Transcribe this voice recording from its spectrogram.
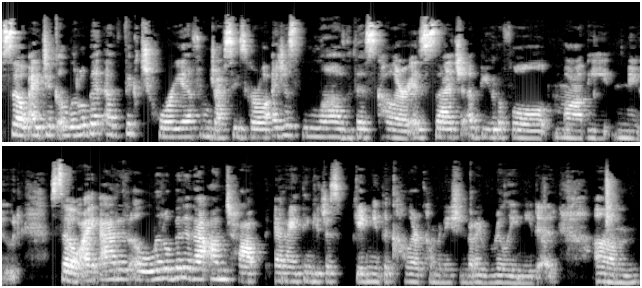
So I took a little bit of Victoria from Jesse's Girl. I just love this color. It's such a beautiful mauvey nude. So I added a little bit of that on top and I think it just gave me the color combination that I really needed. Um,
